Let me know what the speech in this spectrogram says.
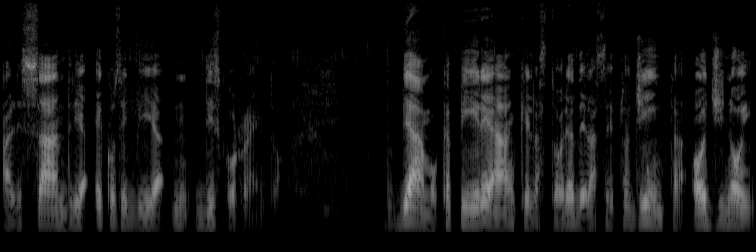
Alessandria e così via discorrendo dobbiamo capire anche la storia della Septuaginta. Oggi noi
